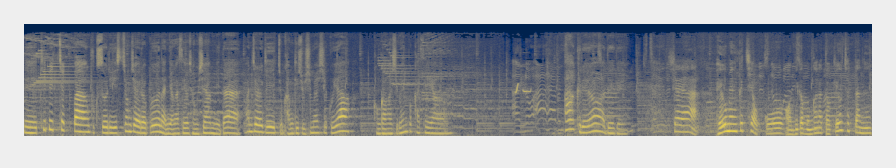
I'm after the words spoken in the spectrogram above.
네, TV 책방 북소리 시청자 여러분 안녕하세요. 정시아입니다. 환절기 좀 감기 조심하시고요. 건강하시고 행복하세요. 아 그래요? 네 네. 시아야 배움에는 끝이 없고 어, 네가 뭔가 하나 더 깨우쳤다는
